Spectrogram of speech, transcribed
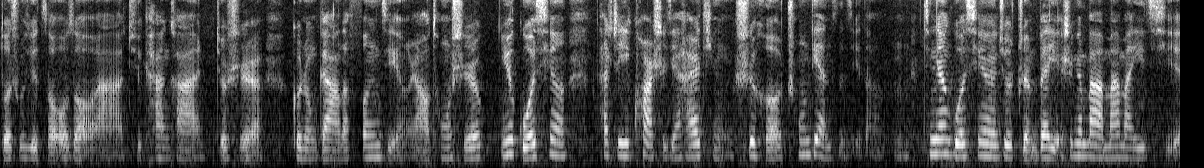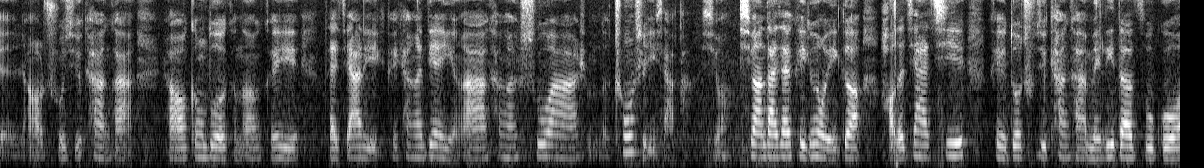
多出去走走啊，去看看就是各种各样的风景。然后同时，因为国庆它这一块儿时间还是挺适合充电自己的。嗯，今年国庆就准备也是跟爸爸妈妈一起，然后出去看看，然后更多的可能可以在家里可以看看电影啊，看看书啊什么的，充实一下吧。希望希望大家可以拥有一个好的假期，可以多出去看看美丽的祖国，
